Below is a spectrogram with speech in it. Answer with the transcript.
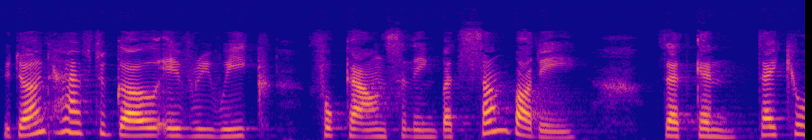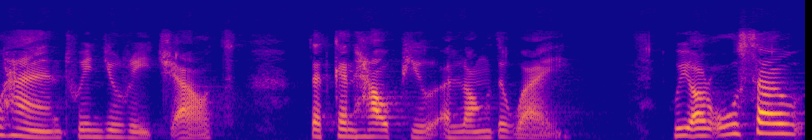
You don't have to go every week for counseling, but somebody that can take your hand when you reach out that can help you along the way. We are also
